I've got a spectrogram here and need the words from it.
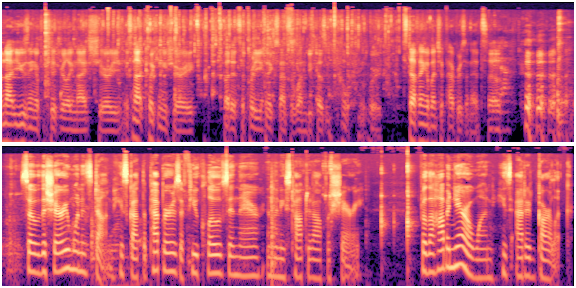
I'm not using a particularly nice sherry. It's not cooking sherry, but it's a pretty inexpensive one because we're stuffing a bunch of peppers in it. So, yeah. so the sherry one is done. He's got the peppers, a few cloves in there, and then he's topped it off with sherry. For the habanero one, he's added garlic.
